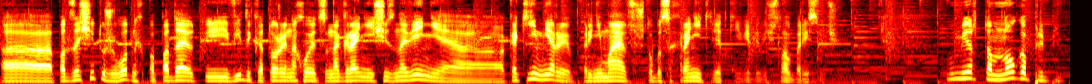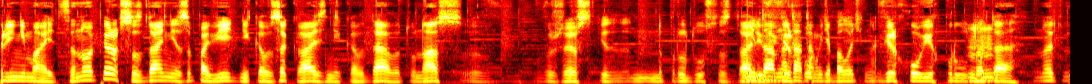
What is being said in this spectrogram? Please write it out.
А, под защиту животных попадают и виды, которые находятся на грани исчезновения. А, какие меры принимаются, чтобы сохранить редкие виды, Вячеслав Борисович? Ну, мер там много при- принимается. Ну, во-первых, создание заповедников, заказников. Да, вот у нас в Ижевске на пруду создали. Недавно, верху... да, там, где болотина. Верховьях пруда, mm-hmm. да. Ну, это в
